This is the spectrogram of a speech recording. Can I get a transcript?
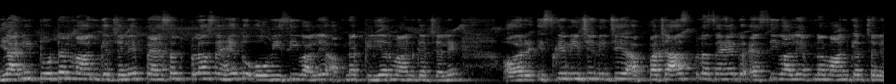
यानी टोटल मानकर चले। पैंसठ प्लस है तो ओबीसी वाले अपना क्लियर मानकर चले। और इसके नीचे नीचे अब पचास प्लस है तो एससी वाले अपना मानकर चले।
